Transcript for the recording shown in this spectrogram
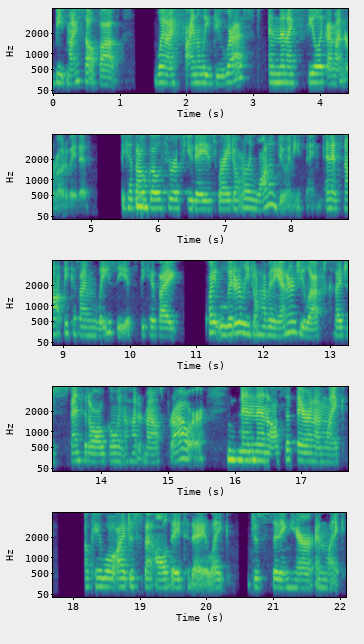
beat myself up when I finally do rest, and then I feel like I'm undermotivated because I'll go through a few days where I don't really want to do anything, and it's not because I'm lazy; it's because I quite literally don't have any energy left because I just spent it all going 100 miles per hour. Mhm. And then I'll sit there and I'm like, okay, well, I just spent all day today, like just sitting here and like,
